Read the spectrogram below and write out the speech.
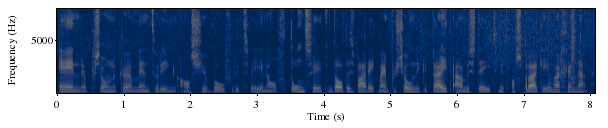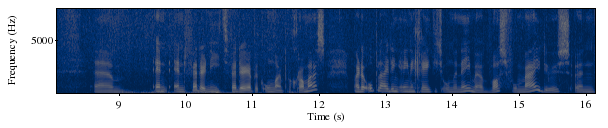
en persoonlijke mentoring als je boven de 2,5 ton zit. Dat is waar ik mijn persoonlijke tijd aan besteed met afspraken in mijn agenda. Um, en, en verder niet. Verder heb ik online programma's. Maar de opleiding Energetisch Ondernemen was voor mij dus een,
